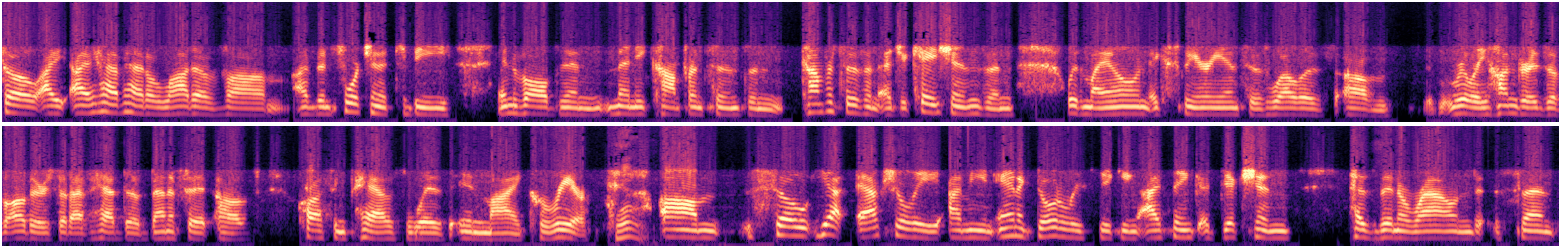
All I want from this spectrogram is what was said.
so I, I have had a lot of. Um, I've been fortunate to be involved in many conferences and conferences and educations, and with my own experience as well as um, really hundreds of others that I've had the benefit of crossing paths with in my career. Well, Um, so yeah, actually, I mean, anecdotally speaking, I think addiction has been around since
